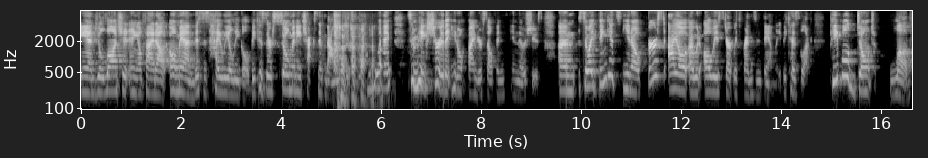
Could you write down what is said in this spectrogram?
and you'll launch it and you'll find out, oh man, this is highly illegal because there's so many checks and balances to make sure that you don't find yourself in, in those shoes. Um, so I think it's, you know, first I, I would always start with friends and family because look, people don't love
